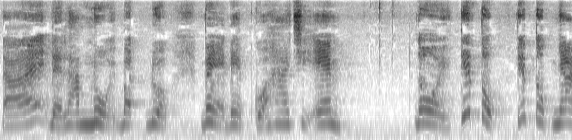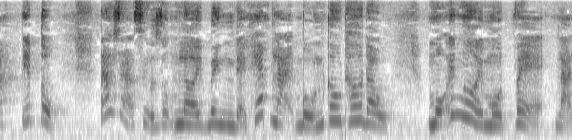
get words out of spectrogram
Đấy, để làm nổi bật được vẻ đẹp của hai chị em. Rồi, tiếp tục, tiếp tục nha, tiếp tục. Tác giả sử dụng lời bình để khép lại bốn câu thơ đầu. Mỗi người một vẻ là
